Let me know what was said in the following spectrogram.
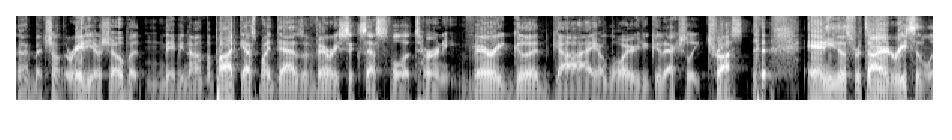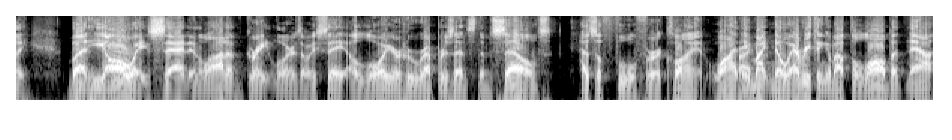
I mentioned on the radio show, but maybe not on the podcast. My dad's a very successful attorney, very good guy, a lawyer you could actually trust. and he just retired recently. But he always said, and a lot of great lawyers always say, a lawyer who represents themselves has a fool for a client. Why? They might know everything about the law, but now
